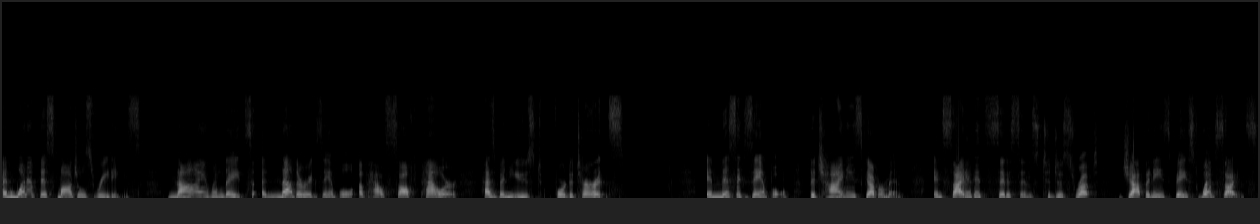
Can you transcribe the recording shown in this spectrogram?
And one of this module's readings, Nye relates another example of how soft power has been used for deterrence. In this example, the Chinese government incited its citizens to disrupt Japanese-based websites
